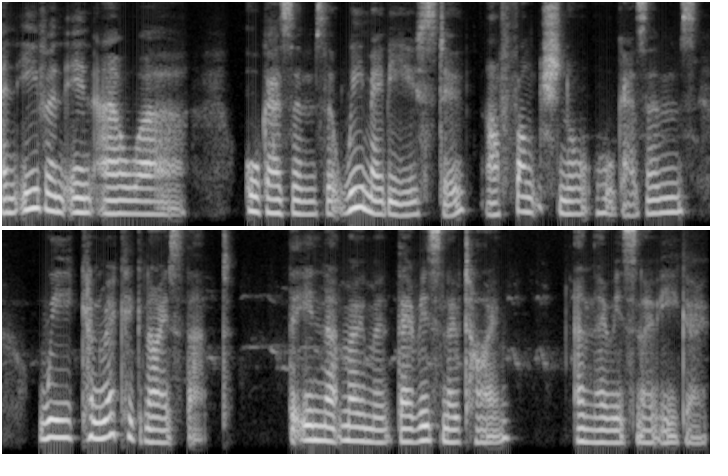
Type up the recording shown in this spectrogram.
And even in our orgasms that we may be used to, our functional orgasms, we can recognize that, that in that moment there is no time and there is no ego.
